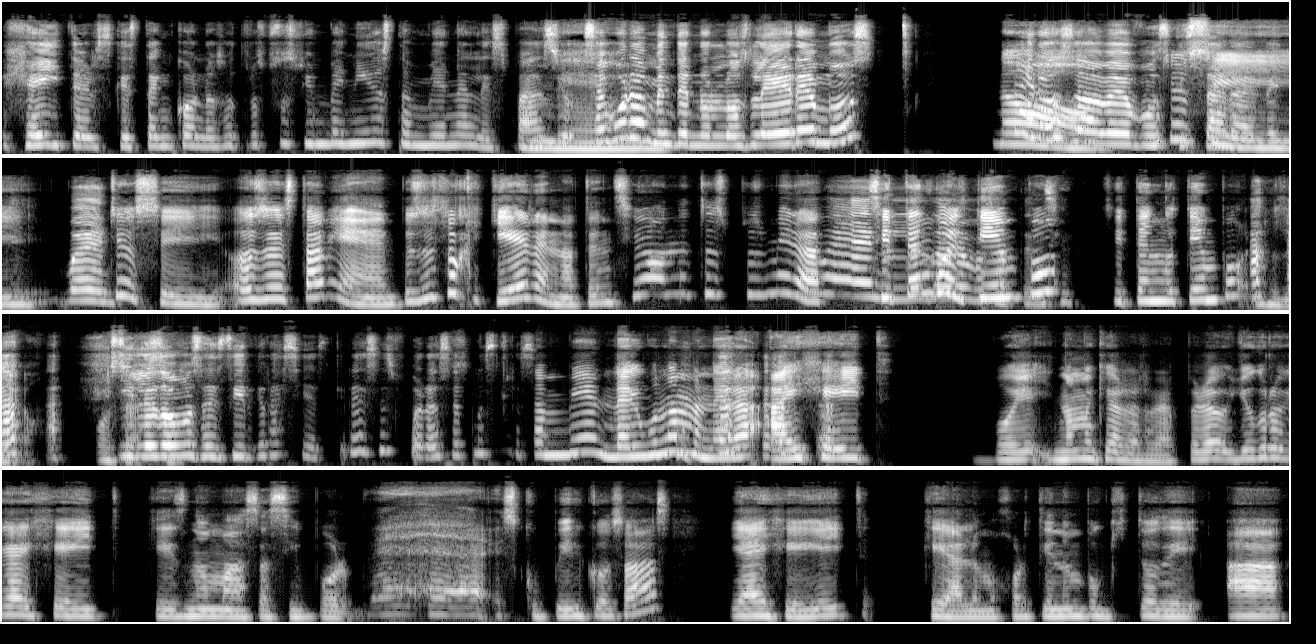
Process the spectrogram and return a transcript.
haters que están con nosotros, pues bienvenidos también al espacio. También. Seguramente no los leeremos, pero No, sabemos yo que estarán sí, aquí. Bueno, Yo sí, o sea, está bien, pues es lo que quieren, atención. Entonces, pues mira, bueno, si tengo el tiempo, atención. si tengo tiempo, los leo. O y les vamos a decir gracias, gracias por hacernos crecer. También, de alguna manera hay hate, voy, no me quiero alargar, pero yo creo que hay hate que es nomás así por escupir cosas, y hay hate que a lo mejor tiene un poquito de, ah,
